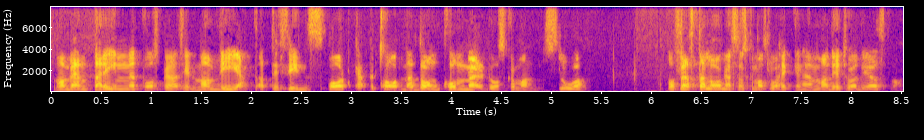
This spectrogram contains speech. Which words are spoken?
man väntar in ett par spelare till. Man vet att det finns sparkapital. När de kommer, då ska man slå... De flesta lagen så ska man slå Häcken hemma. Det tror jag är deras plan.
